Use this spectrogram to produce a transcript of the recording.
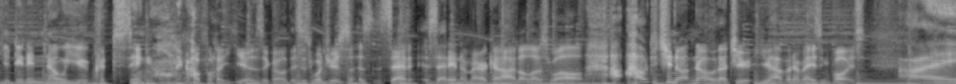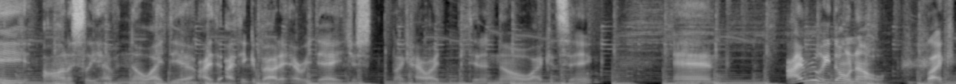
you didn't know you could sing only a couple of years ago. This is what you said said in American Idol as well. H- how did you not know that you, you have an amazing voice? I honestly have no idea. I, I think about it every day, just like how I didn't know I could sing. And I really don't know. Like,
